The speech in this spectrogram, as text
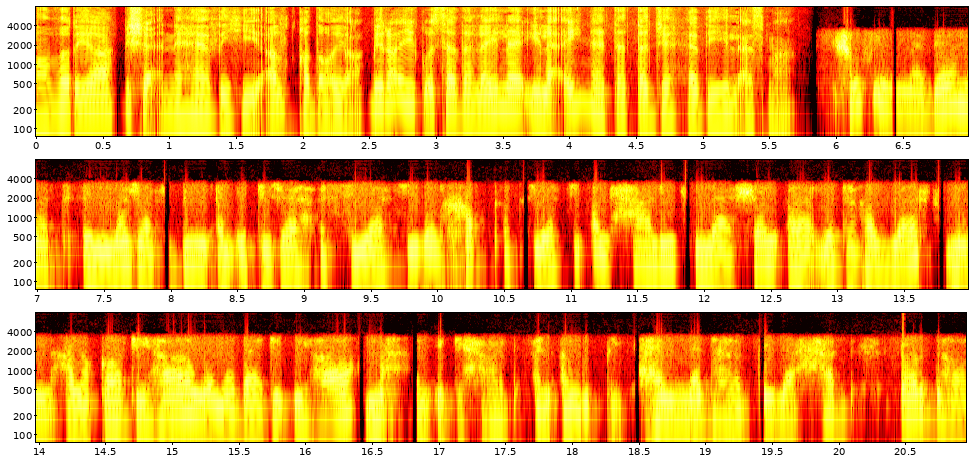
نظرها بشأن هذه القضايا. برأيك أستاذة ليلى إلى أين تتجه هذه الأزمة؟ شوفي ما دامت المجر بالاتجاه السياسي والخط السياسي الحالي لا شيء يتغير من علاقاتها ومبادئها مع الاتحاد الأوروبي، هل نذهب إلى حد طردها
